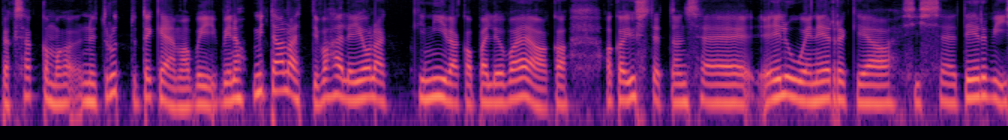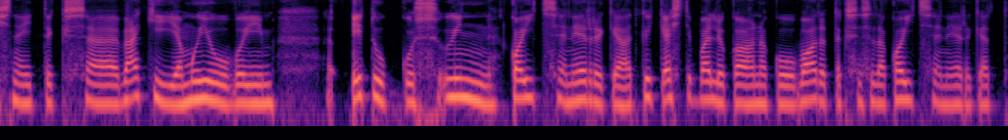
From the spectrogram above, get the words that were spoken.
peaks hakkama nüüd ruttu tegema või, või noh, mitte alati, vahel ei olegi nii väga palju vaja, aga, aga just, et on see eluenergia, siis tervis näiteks, vägi ja mõjuvõim edukus, õnn, kaitseenergia, et kõik hästi palju ka nagu vaadatakse seda kaitseenergiat,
